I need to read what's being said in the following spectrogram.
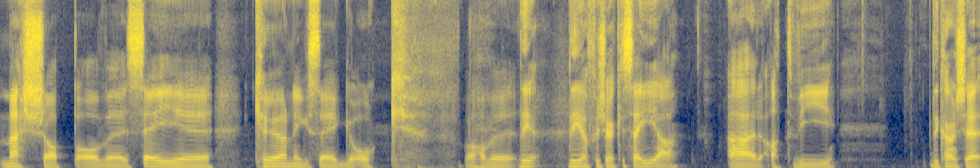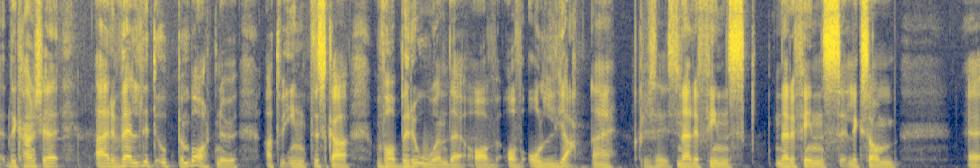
mashup av, eh, säg, Koenigsegg och... Vad har vi? det. Det jag försöker säga är att vi... Det kanske, det kanske är väldigt uppenbart nu att vi inte ska vara beroende av, av olja. Nej, precis. När det finns, när det finns liksom eh,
